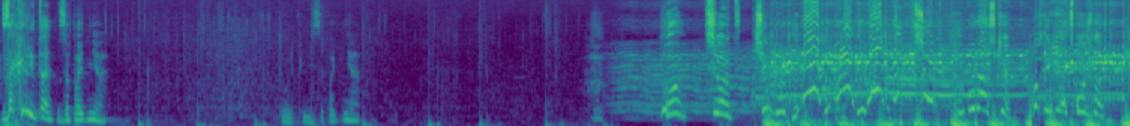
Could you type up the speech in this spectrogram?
Закрыто! Западня. Только не западня. О, черт! Черт! Черт! Мурашки! Охренеть можно!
